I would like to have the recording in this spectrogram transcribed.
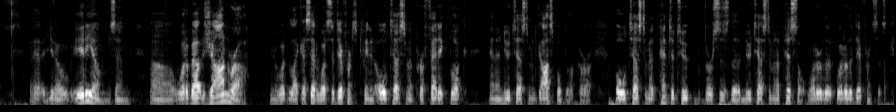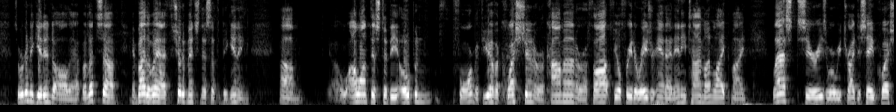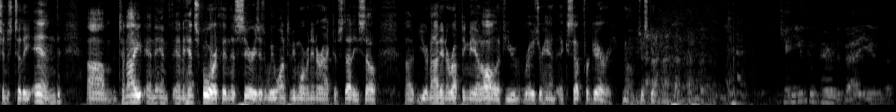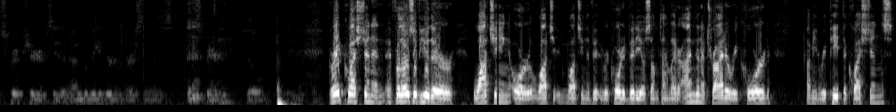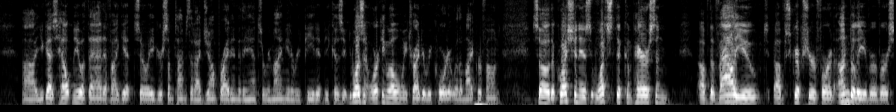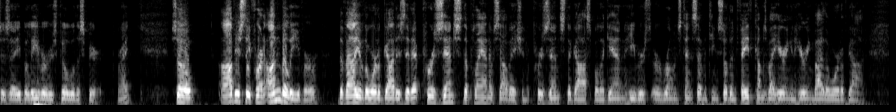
uh you know, idioms? And uh, what about genre? You know, what, like I said, what's the difference between an Old Testament prophetic book and a New Testament gospel book, or Old Testament Pentateuch versus the New Testament epistle? What are the what are the differences? So we're going to get into all that. But let's. Uh, and by the way, I should have mentioned this at the beginning. Um, I want this to be open form. If you have a question or a comment or a thought, feel free to raise your hand at any time. Unlike my last series where we tried to save questions to the end, um, tonight and, and, and henceforth in this series, is we want it to be more of an interactive study. So uh, you're not interrupting me at all if you raise your hand, except for Gary. No, just kidding. Can you compare the value of Scripture to an unbeliever versus a spirit filled believer? Great question, and, for those of you that are watching or watching watching the vi- recorded video sometime later, I'm going to try to record, I mean, repeat the questions. Uh, you guys help me with that. If I get so eager sometimes that I jump right into the answer, remind me to repeat it because it wasn't working well when we tried to record it with a microphone. So the question is, what's the comparison of the value of Scripture for an unbeliever versus a believer who's filled with the Spirit, right? So obviously, for an unbeliever, the value of the Word of God is that it presents the plan of salvation. It presents the gospel. Again, Hebrews or Romans ten seventeen. So then faith comes by hearing, and hearing by the Word of God.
